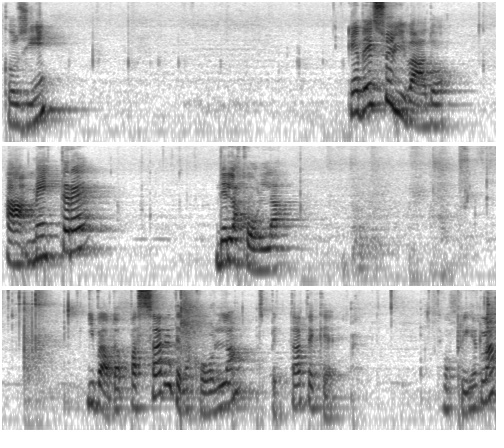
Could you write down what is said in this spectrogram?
Così. E adesso gli vado a mettere della colla. Gli vado a passare della colla. Aspettate che devo aprirla.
